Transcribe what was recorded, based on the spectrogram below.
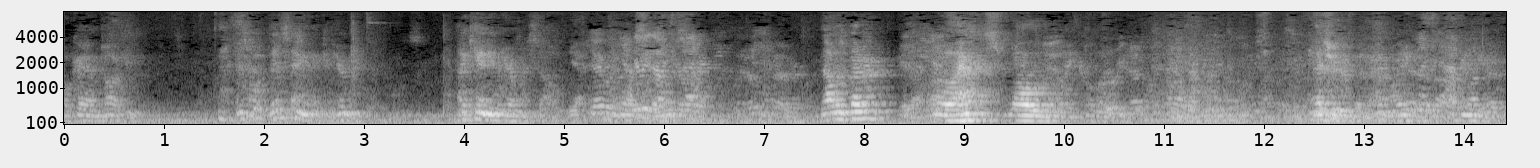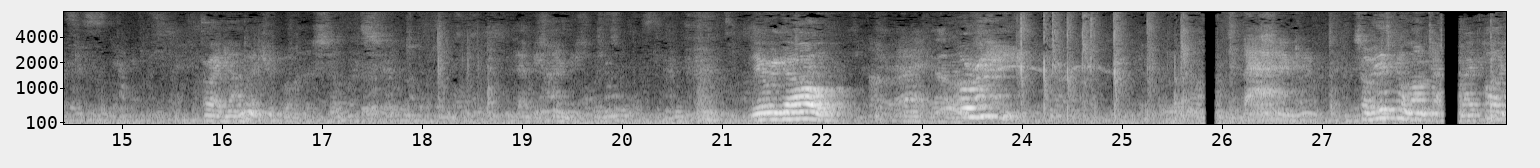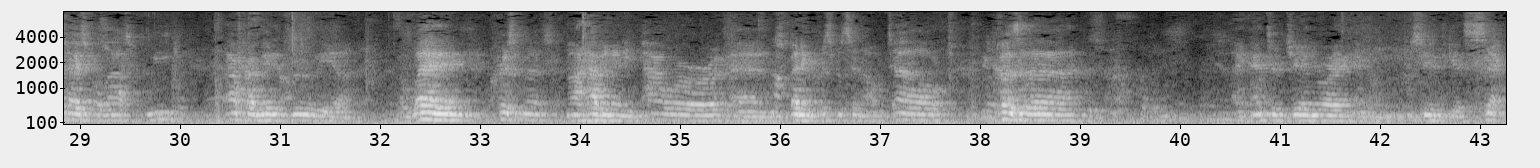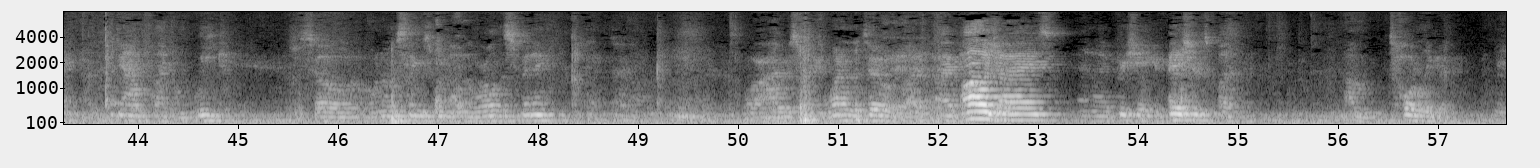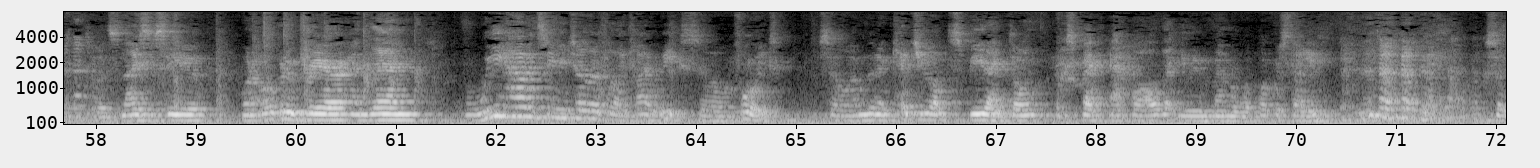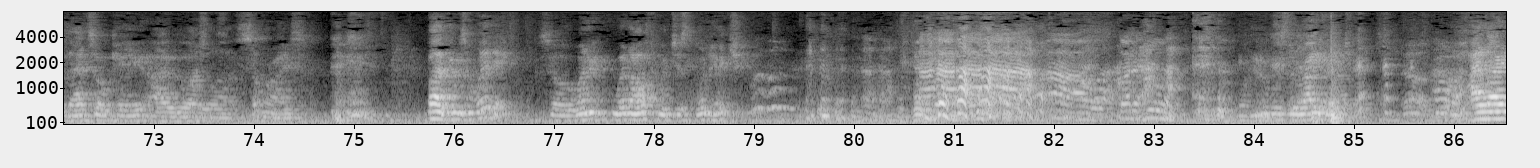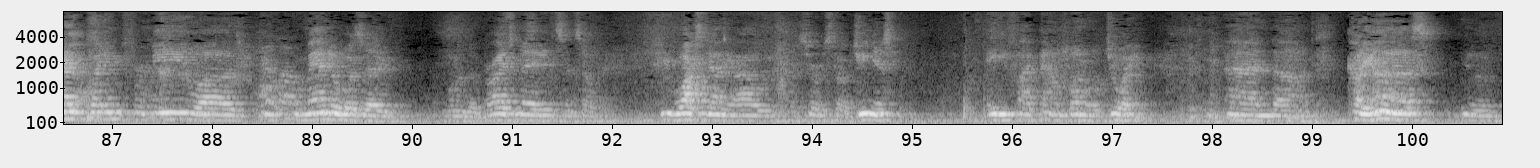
Okay, I'm talking. This what- They're they can hear me. I can't even hear myself. Yeah. Here we go. Better. That was better? Oh, I have to swallow the mic. Hold on. That should be better. I have my- I have my, All right, now I'm gonna trip over this, so let's put that behind me. There we go. All right. Back. So it's been a long time. I apologize for last week after I made it through the, uh, the wedding, Christmas, not having any power, and spending Christmas in a hotel. Because of that, I entered January and proceeded to get sick, down for like a week. So one of those things when the world is spinning, or I was spinning, one of the two. I, I apologize and I appreciate your patience, but I'm totally good. So it's nice to see you. Want to open in prayer, and then we haven't seen each other for like five weeks, so four weeks. So I'm going to catch you up to speed. I don't expect at all that you remember what book we're studying. so that's okay. I will uh, summarize. But there was a wedding, so it went, went off with just one hitch. Bada. It was the right hitch. The highlight of the wedding for me was Amanda was a one of the bridesmaids, and so she walks down the aisle with her service dog Genius, 85 pound bundle of joy, and uh, Kariana, you know,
